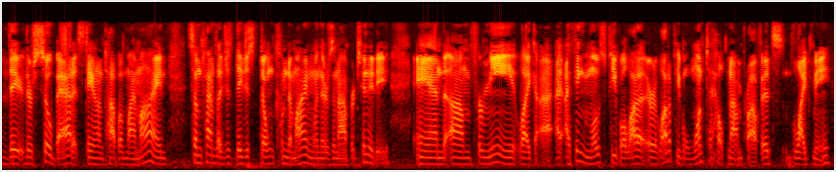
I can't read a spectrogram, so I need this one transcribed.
they they're so bad at staying on top of my mind. Sometimes I just they just don't come to mind when there's an opportunity. And um, for me, like I, I think most people, a lot of or a lot of people want to help nonprofits like me,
